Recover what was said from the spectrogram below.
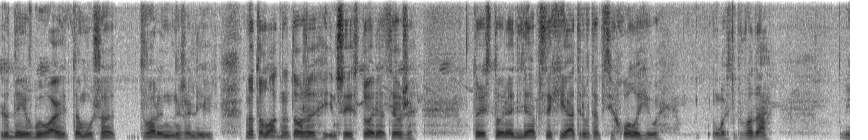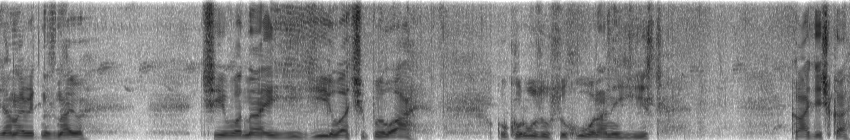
людей вбивають, тому що тварин не жаліють. Ну то ладно, то вже інша історія, це вже то історія для психіатрів та психологів. Ось тут вода. Я навіть не знаю, чи вона її їла, чи пила. Кукурузу суху вона не їсть. Катічка.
